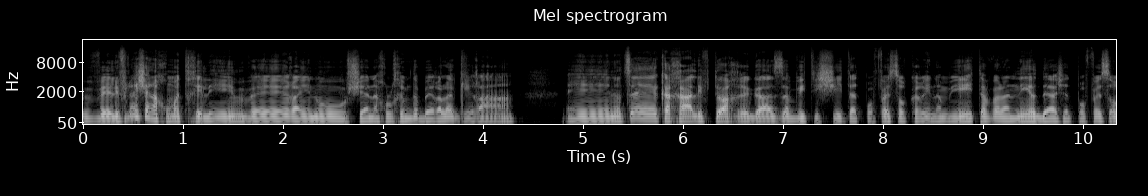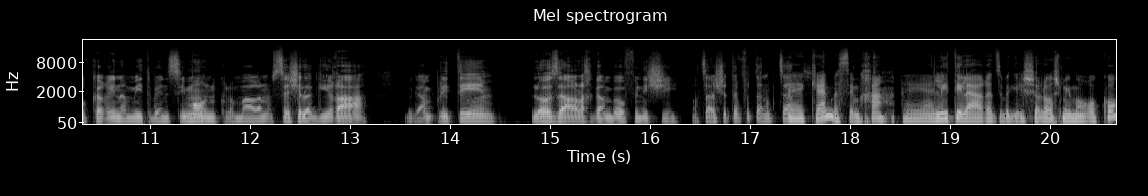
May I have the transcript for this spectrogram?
ולפני שאנחנו מתחילים, וראינו שאנחנו הולכים לדבר על הגירה, אני רוצה ככה לפתוח רגע זווית אישית. את פרופסור קרין עמית, אבל אני יודע שאת פרופסור קרין עמית בן סימון, כלומר הנושא של הגירה וגם פליטים, לא זר לך גם באופן אישי. רוצה לשתף אותנו קצת? אה, כן, בשמחה. אה, עליתי לארץ בגיל שלוש ממרוקו,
